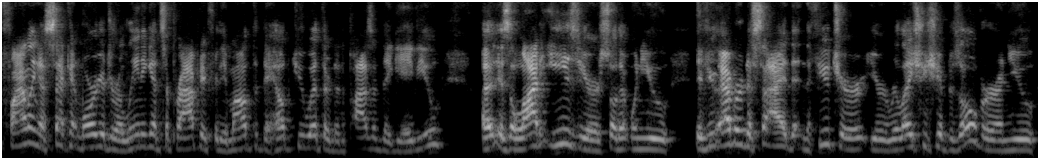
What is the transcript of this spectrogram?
filing a second mortgage or a lien against a property for the amount that they helped you with or the deposit they gave you uh, is a lot easier. So that when you, if you ever decide that in the future your relationship is over and you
